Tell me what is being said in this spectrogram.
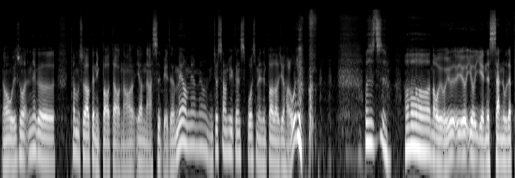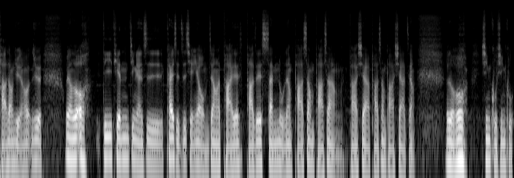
然后我就说，那个他们说要跟你报到，然后要拿识别证，没有没有没有，你就上去跟 Sports Medicine 报到就好了。我就，我说这。哦，那我我又又又沿着山路再爬上去，然后就我想说，哦，第一天竟然是开始之前要我们这样来爬些爬这些山路，这样爬上爬上爬下爬上爬下这样，他说哦，辛苦辛苦。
